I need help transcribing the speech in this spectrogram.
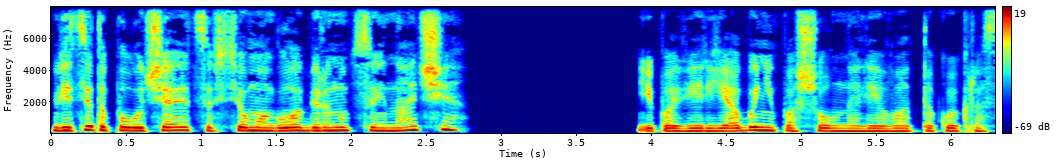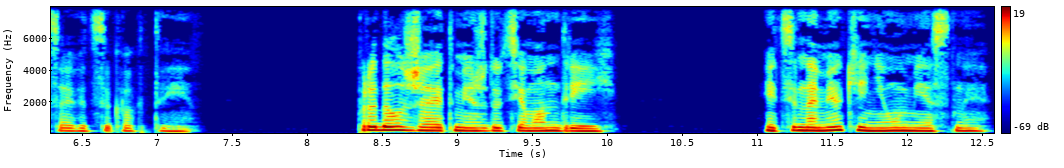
Ведь это, получается, все могло обернуться иначе. И поверь, я бы не пошел налево от такой красавицы, как ты. Продолжает между тем Андрей. Эти намеки неуместны.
